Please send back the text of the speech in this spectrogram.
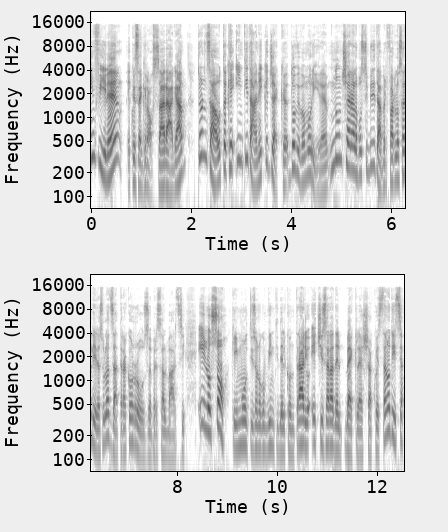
Infine, e questa è grossa, raga, turns out che in Titanic Jack doveva morire. Non c'era la possibilità per farlo salire sulla zattera con Rose per salvarsi. E lo so che in molti sono convinti del contrario e ci sarà del backlash a questa notizia,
